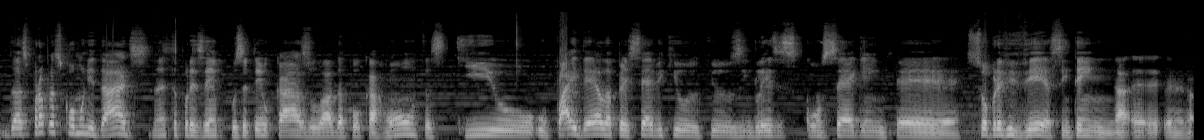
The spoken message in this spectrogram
das próprias comunidades, né? Então, por exemplo, você tem o caso lá da Pocahontas, que o, o pai dela percebe que, o- que os ingleses conseguem é, sobreviver, assim, tem é, é,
